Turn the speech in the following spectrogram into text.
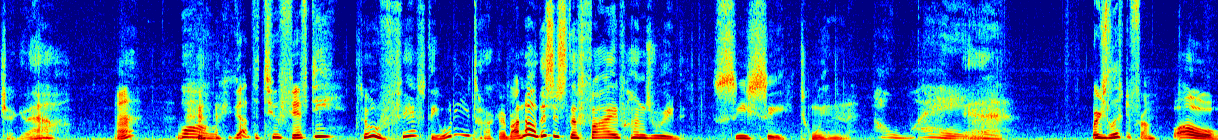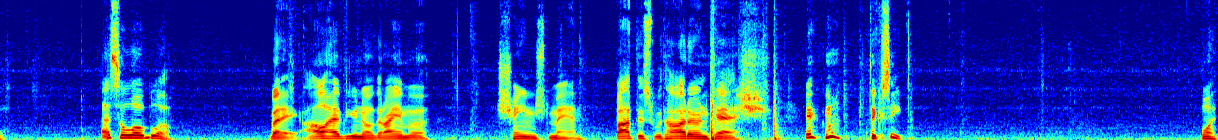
Check it out. Huh? Whoa, you got the 250? 250? What are you talking about? No, this is the 500cc twin. No way. Yeah. Where'd you lift it from? Whoa. That's a low blow. But hey, I'll have you know that I am a changed man. Bought this with hard-earned cash. Yeah, come on, take a seat. What?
